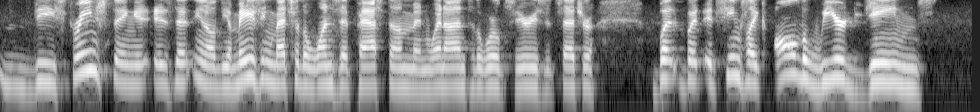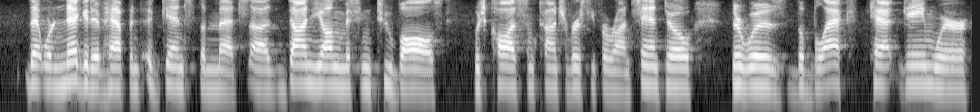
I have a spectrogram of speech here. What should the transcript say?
the strange thing is that you know the amazing Mets are the ones that passed them and went on to the World Series, etc. But but it seems like all the weird games that were negative happened against the Mets. Uh, Don Young missing two balls, which caused some controversy for Ron Santo. There was the black cat game where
